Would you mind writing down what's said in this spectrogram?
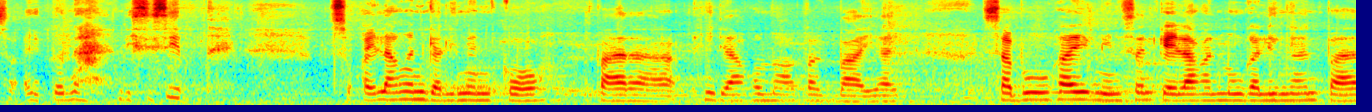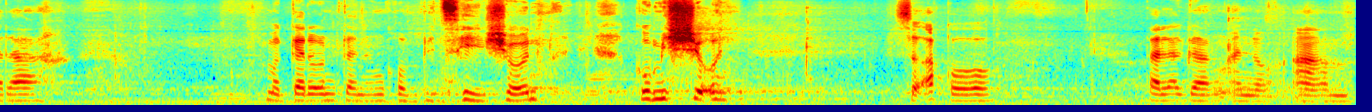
so, ito na. This is it. So, kailangan galingan ko para hindi ako makapagbayad. Sa buhay, minsan kailangan mong galingan para magkaroon ka ng compensation, komisyon. So, ako, talagang ano, um,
